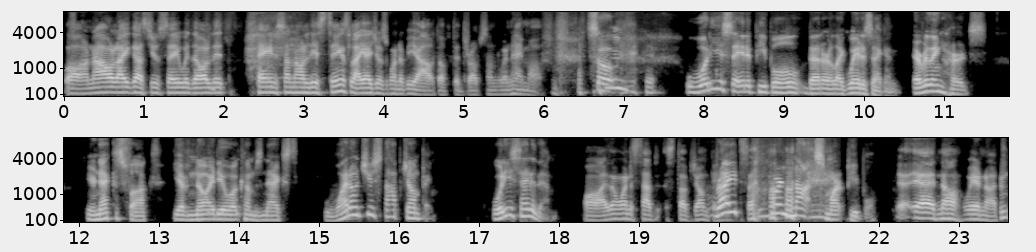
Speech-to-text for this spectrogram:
Well, now, like as you say, with all the pains and all these things, like I just want to be out of the drop zone when I'm off. So, what do you say to people that are like, wait a second, everything hurts, your neck is fucked, you have no idea what comes next. Why don't you stop jumping? What do you say to them? well, I don't want to stop stop jumping. Right? So- We're not smart people. yeah, yeah, no, we're not.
